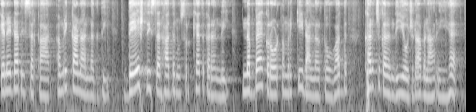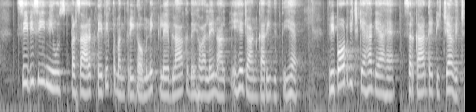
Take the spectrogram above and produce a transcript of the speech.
ਕੈਨੇਡਾ ਦੀ ਸਰਕਾਰ ਅਮਰੀਕਾ ਨਾਲ ਲੱਗਦੀ ਦੇਸ਼ ਦੀ ਸਰਹੱਦ ਨੂੰ ਸੁਰੱਖਿਅਤ ਕਰਨ ਲਈ 90 ਕਰੋੜ ਅਮਰੀਕੀ ਡਾਲਰ ਤੋਂ ਵੱਧ ਖਰਚ ਕਰਨ ਦੀ ਯੋਜਨਾ ਬਣਾ ਰਹੀ ਹੈ। ਸੀਬੀਸੀ ਨਿਊਜ਼ ਪ੍ਰਸਾਰਕ ਨੇ ਵਿੱਤ ਮੰਤਰੀ ਡੋਮਿਨਿਕ ਲੇਬਲਾਕ ਦੇ ਹਵਾਲੇ ਨਾਲ ਇਹ ਜਾਣਕਾਰੀ ਦਿੱਤੀ ਹੈ। ਰਿਪੋਰਟ ਵਿੱਚ ਕਿਹਾ ਗਿਆ ਹੈ, ਸਰਕਾਰ ਦੇ ਟੀਚਿਆਂ ਵਿੱਚ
